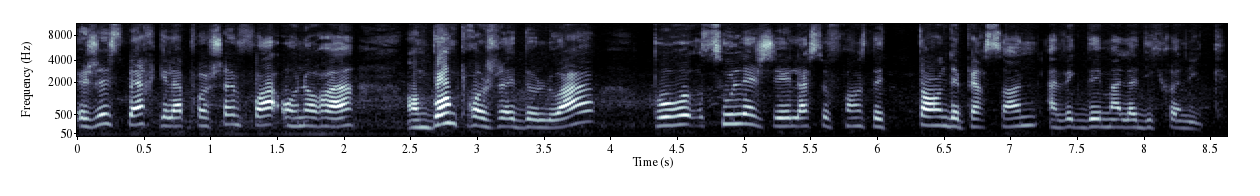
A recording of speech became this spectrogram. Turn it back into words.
et j'espère que la prochaine fois, on aura un bon projet de loi pour soulager la souffrance de tant de personnes avec des maladies chroniques.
